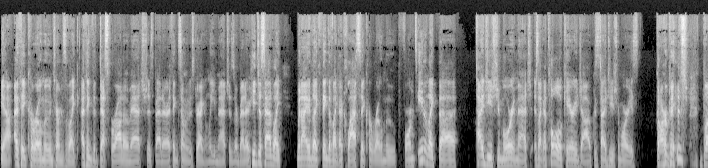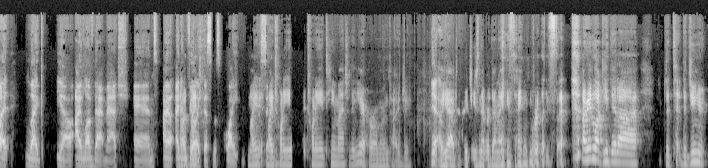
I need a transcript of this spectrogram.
yeah, I think Hiromu in terms of like, I think the Desperado match is better. I think some of his Dragon Lee matches are better. He just had like when I like think of like a classic Hiromu performance, even like the Taiji Ishimori match is like a total carry job because Taiji Ishimori is garbage. But like, you know, I love that match, and I I didn't feel like this was quite my my 20, 2018 match of the year, Hiromu and Taiji. yeah. But yeah, Taiji's never done anything really. Sad. I mean, look, he did uh the t- the junior.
